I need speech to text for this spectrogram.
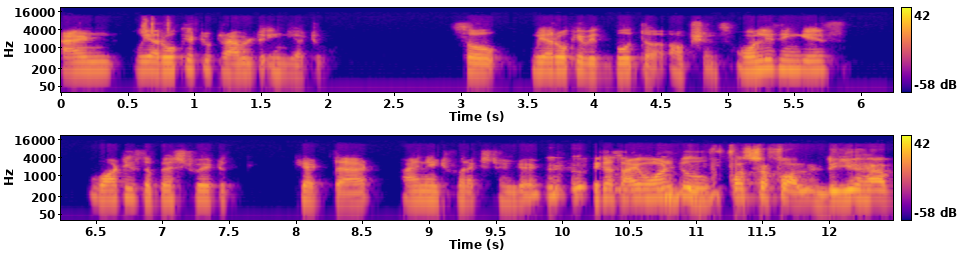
and we are okay to travel to India too. So we are okay with both the options. Only thing is, what is the best way to get that I-94 extended? Because I want to. First of all, do you have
